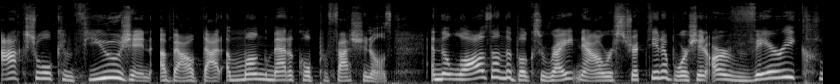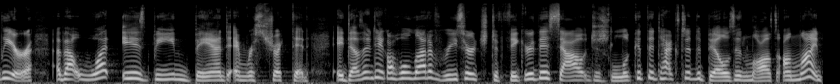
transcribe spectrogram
actual confusion about that among medical professionals. And the laws on the books right now restricting abortion are very clear about what is being banned and restricted. It doesn't take a whole lot of research to figure this out. Just look at the text of the bills and laws online.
